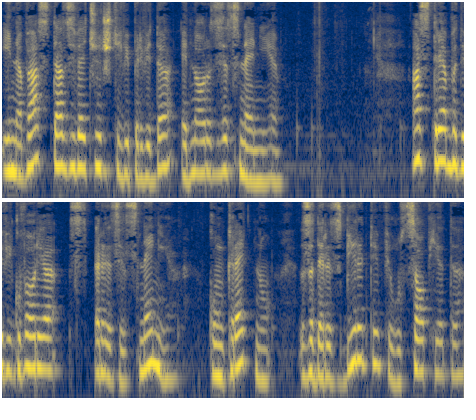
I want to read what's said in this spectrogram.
И на вас тази вечер ще ви приведа едно разяснение. Аз трябва да ви говоря с разяснения, конкретно, за да разбирате философията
